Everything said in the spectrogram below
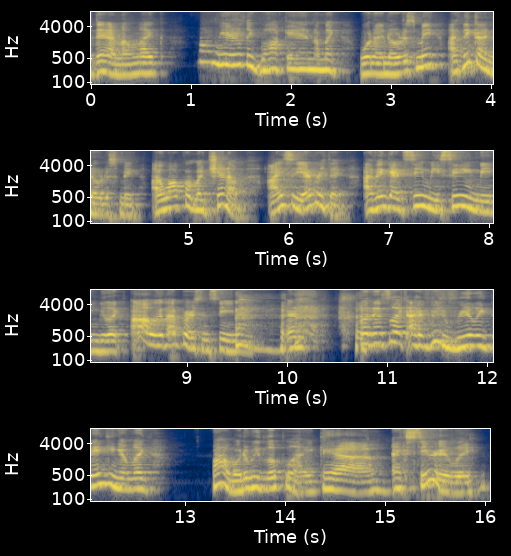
Mhm. there, and I'm like, I'm usually walking. I'm like, would I notice me? I think I notice me. I walk with my chin up. I see everything. I think I'd see me seeing me and be like, oh, look at that person seeing me. And but it's like I've been really thinking. I'm like, wow, what do we look like yeah. exteriorly?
